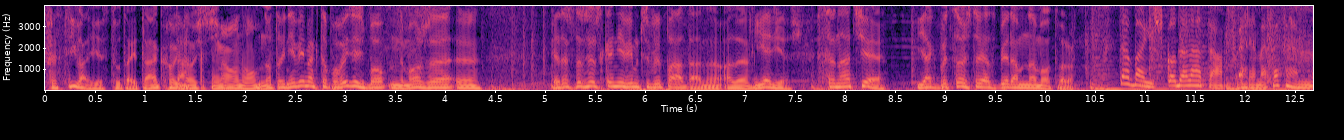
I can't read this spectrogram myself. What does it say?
Festiwal jest tutaj, tak? Hojność. Tak, no, no. No to nie wiem, jak to powiedzieć, bo może... Y, ja też troszeczkę nie wiem, czy wypada, no ale... Jedziesz. Senacie, jakby coś, to ja zbieram na motor. Wstawaj, szkoda lata w RMFFM.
